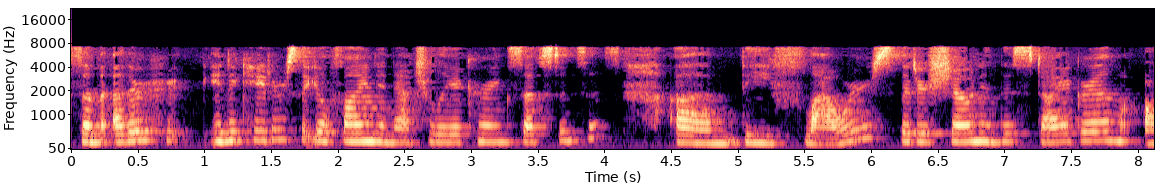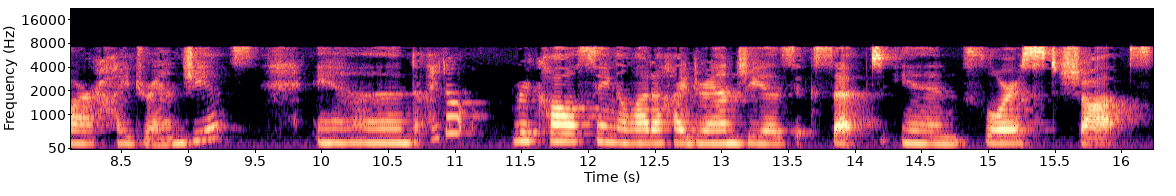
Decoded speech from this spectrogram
some other indicators that you'll find in naturally occurring substances. Um, the flowers that are shown in this diagram are hydrangeas, and I don't recall seeing a lot of hydrangeas except in florist shops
